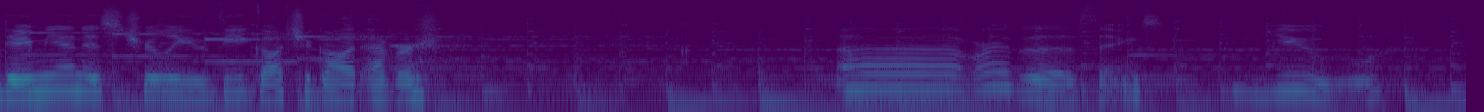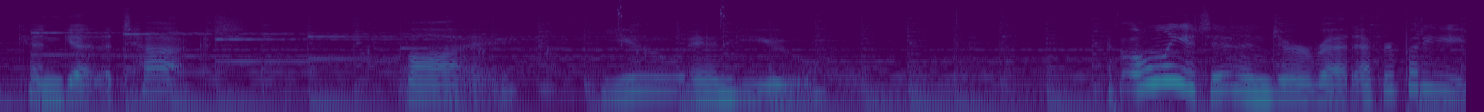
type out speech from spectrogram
Demian is truly the gacha god ever. uh, where are the things? You can get attacked by you and you. If only it didn't endure red. Everybody,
